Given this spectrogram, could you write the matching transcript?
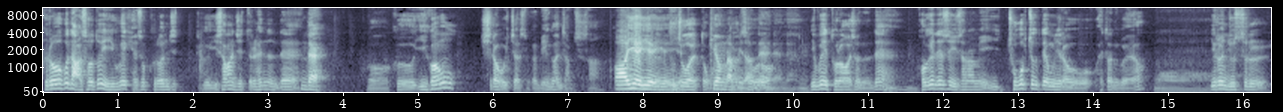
그러고 나서도 이후에 계속 그런 짓, 그 이상한 짓들을 했는데 네. 어, 그 이광욱 씨라고 있지 않습니까? 민간 잠수사. 아, 예, 예, 예. 예. 구조 활동 기억납니다. 세월호. 네, 네, 네. 음. 이분이 돌아가셨는데 거기에 대해서 이 사람이 이 조급증 때문이라고 했다는 거예요. 어, 이런 뉴스를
